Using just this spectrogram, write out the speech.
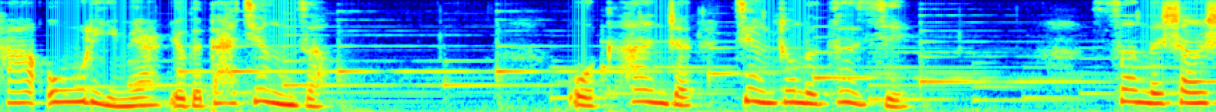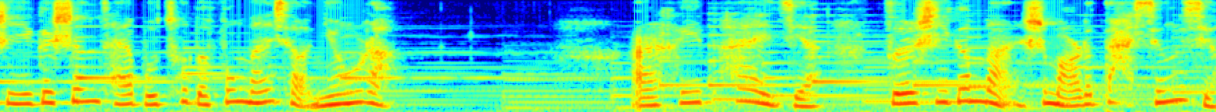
他屋里面有个大镜子，我看着镜中的自己。算得上是一个身材不错的丰满小妞了，而黑太监则是一个满是毛的大猩猩。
